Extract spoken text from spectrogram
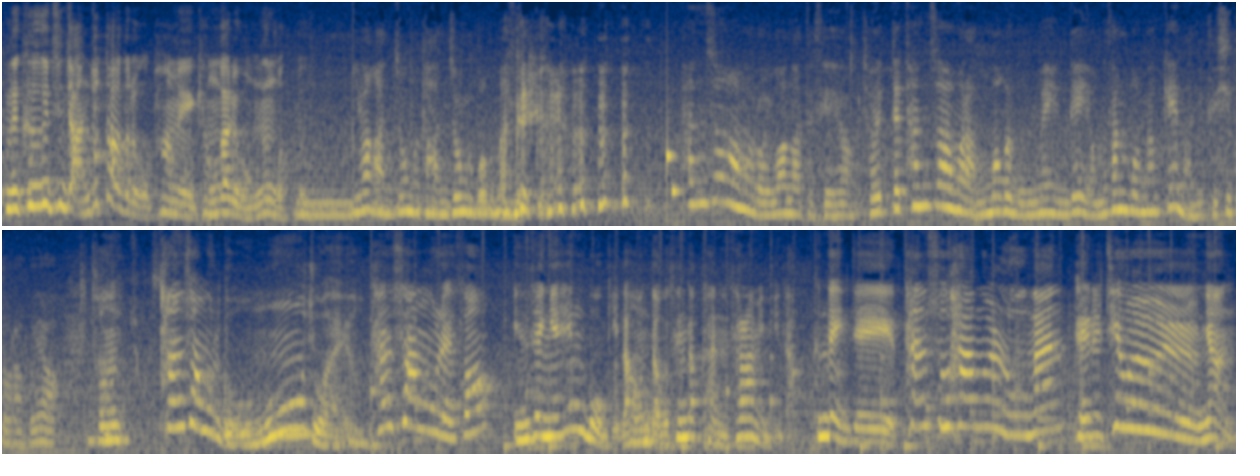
근데 그게 진짜 안 좋다 하더라고. 밤에 견과류 먹는 것도. 음, 이왕 안 좋은 거 더 안 좋은 거 먹으면 안 될까요? 탄수화물 얼마나 드세요? 절대 탄수화물 안 먹을 몸매인데 영상 보면 꽤 많이 드시더라고요. 저는 탄수화물을 너무 좋아해요. 탄수화물에서 인생의 행복이 나온다고 생각하는 사람입니다. 근데 이제 탄수화물로만 배를 채우면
